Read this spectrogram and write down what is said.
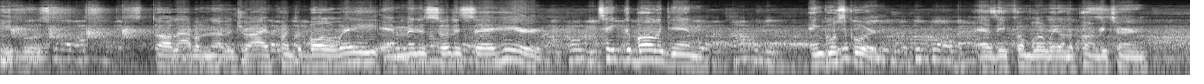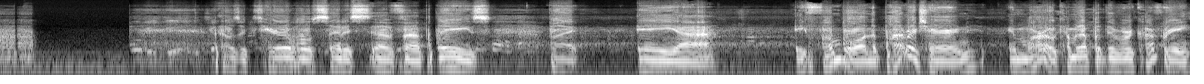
Eagles stall out on another drive, punt the ball away, and Minnesota said, Here, take the ball again and go score as they fumble away on the punt return. That was a terrible set of, uh, plays, but a uh, a fumble on the punt return, and Morrow coming up with the recovery.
